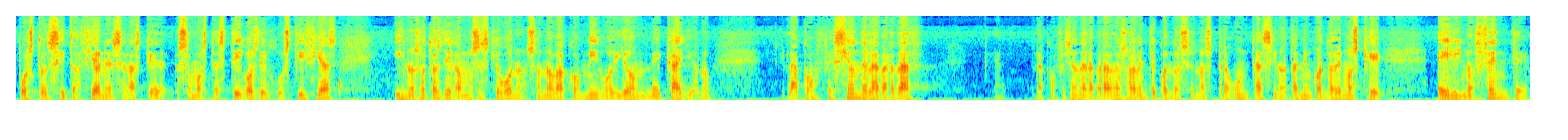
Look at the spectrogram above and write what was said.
puesto en situaciones en las que somos testigos de injusticias y nosotros digamos es que bueno, eso no va conmigo y yo me callo, ¿no? La confesión de la verdad, la confesión de la verdad no solamente cuando se nos pregunta, sino también cuando vemos que el inocente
